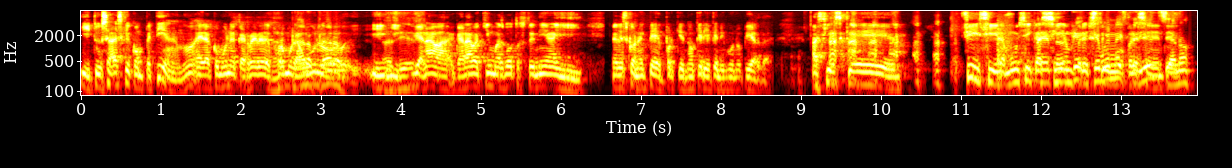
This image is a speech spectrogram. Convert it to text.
y tú sabes que competían, ¿no? Era como una carrera de ah, Fórmula 1 y, ganaba, ganaba quien más votos tenía y me desconecté porque no quería que ninguno pierda. Así es que, sí, sí, la música siempre qué, estuvo buena presente. ¿no?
